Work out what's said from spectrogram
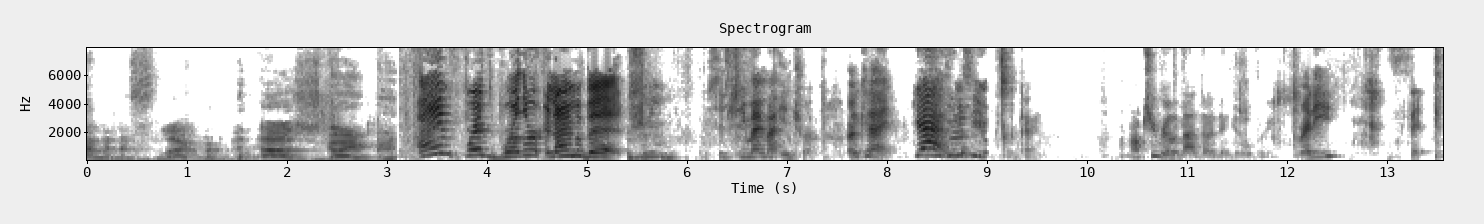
I'm gonna slam ass I am Fred's brother, and I'm a bitch. So she made my intro. Okay. Yeah. to see you. Okay. I'm actually really mad that I didn't get all three. Ready? Set.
